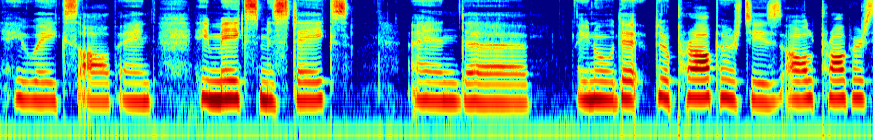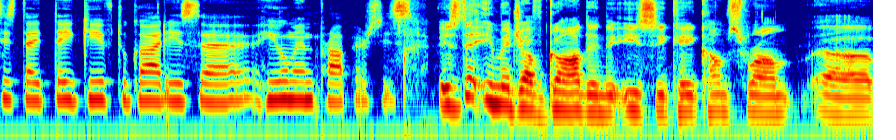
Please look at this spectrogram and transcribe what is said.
he wakes up, and he makes mistakes, and uh, you know the, the properties, all properties that they give to God is uh, human properties. Is the image of God in the ECK comes from, uh,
